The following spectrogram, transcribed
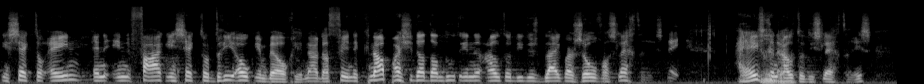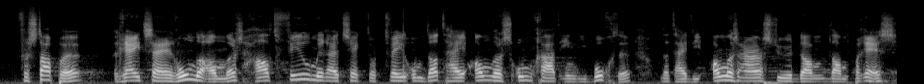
in sector 1 en in, vaak in sector 3 ook in België. Nou, dat vind ik knap als je dat dan doet in een auto die dus blijkbaar zoveel slechter is. Nee, hij heeft geen auto die slechter is. Verstappen rijdt zijn ronde anders, haalt veel meer uit sector 2, omdat hij anders omgaat in die bochten. Omdat hij die anders aanstuurt dan, dan Perez.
